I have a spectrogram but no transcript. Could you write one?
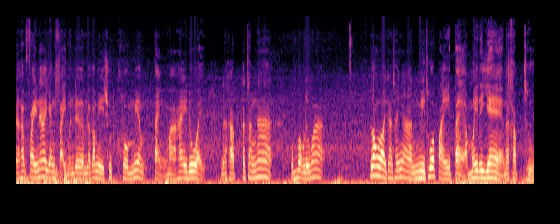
นะครับไฟหน้ายังใสเหมือนเดิม แล้วก็มีชุดโครเมียมแต่งมาให้ด้วยนะครับกระจังหน้าผมบอกเลยว่าร่องรอยการใช้งานมีทั่วไปแต่ไม่ได้แย่นะครับ ถือ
